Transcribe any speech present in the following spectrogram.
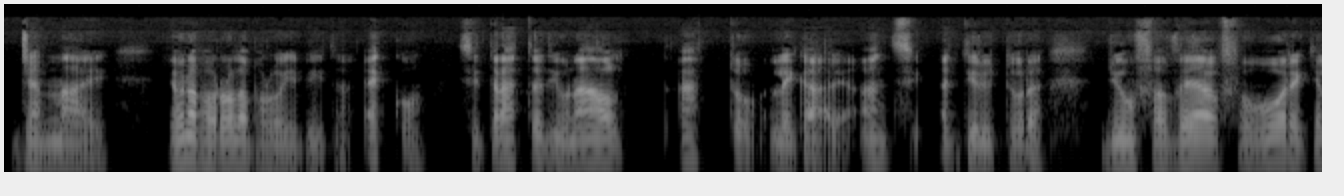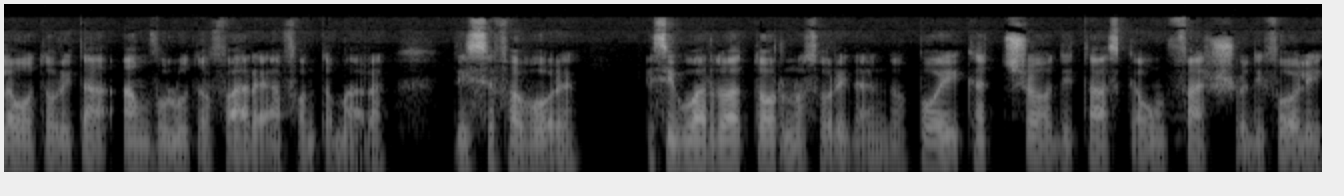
Giammai. È una parola proibita. Ecco, si tratta di un atto legale, anzi addirittura di un favore che le autorità hanno voluto fare a Fontamara. Disse favore e si guardò attorno sorridendo. Poi cacciò di tasca un fascio di fogli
